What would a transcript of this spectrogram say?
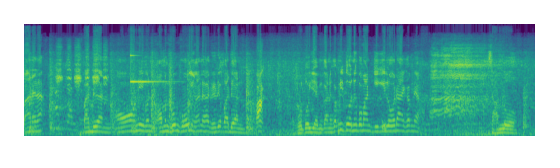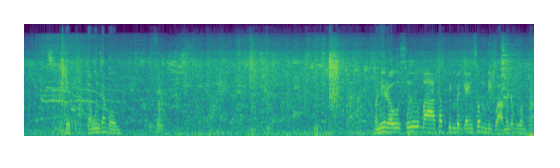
ปลาอะไรนะปลาเดือนอ๋อนี่มันอ๋อมันโค้งๆอย่างนั้นเหรอหรือเรียกปลาเดือนปักโอ้โหตัวใหญ่เหมือนกันนะครับ นี่ตัวหนึ่งประมาณกี่กิโลได้ครับเนี่ยสามโลขอบคุณครับผมวันนี้เราซื้อปลาทับทิมไปแกงส้มดีกว่าไหมครับทุกคนครับ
